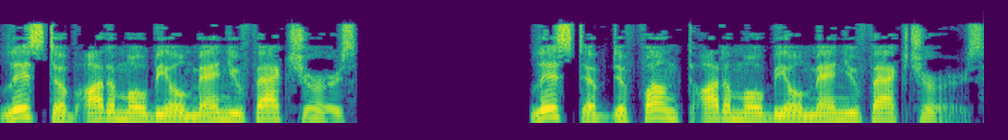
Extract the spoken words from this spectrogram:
List of automobile manufacturers List of defunct automobile manufacturers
